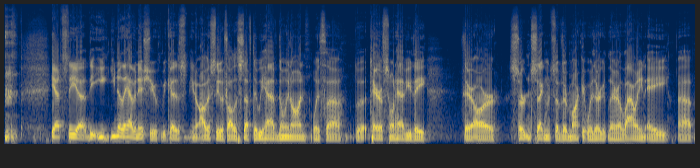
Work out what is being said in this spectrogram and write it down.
Yeah, it's the uh, the you, you, know they have an issue because you know obviously with all the stuff that we have going on with uh, the tariffs and what have you, they there are certain segments of their market where they're they're allowing a uh,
